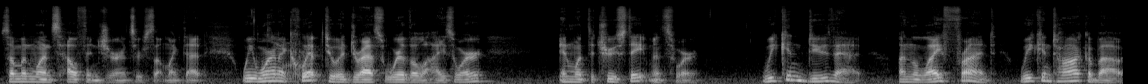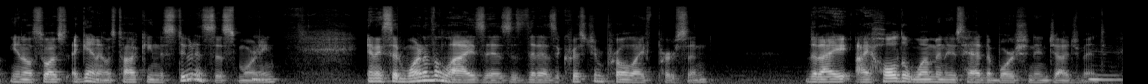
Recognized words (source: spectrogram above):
Someone wants health insurance or something like that. We weren't equipped to address where the lies were and what the true statements were. We can do that on the life front. We can talk about, you know, so I was, again, I was talking to students this morning and I said one of the lies is is that as a Christian pro-life person that I, I hold a woman who's had an abortion in judgment. Mm.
